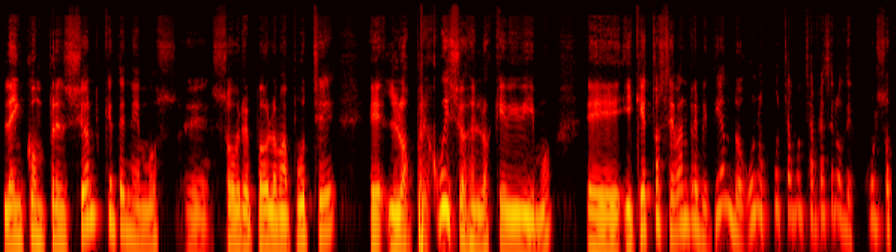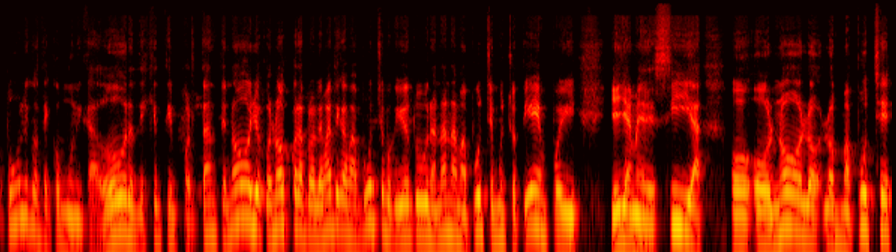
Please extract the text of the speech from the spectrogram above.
la incomprensión que tenemos eh, sobre el pueblo mapuche, eh, los prejuicios en los que vivimos eh, y que estos se van repitiendo. Uno escucha muchas veces los discursos públicos de comunicadores, de gente importante. No, yo conozco la problemática mapuche porque yo tuve una nana mapuche mucho tiempo y, ella me decía, o, no, los mapuches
